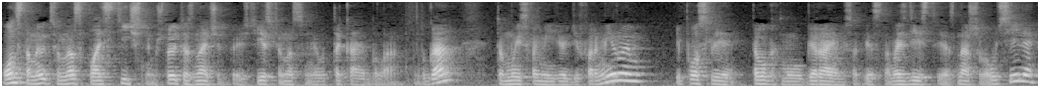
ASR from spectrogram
он становится у нас пластичным. Что это значит? То есть, если у нас у него вот такая была дуга, то мы с вами ее деформируем, и после того, как мы убираем, соответственно, воздействие с нашего усилия,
